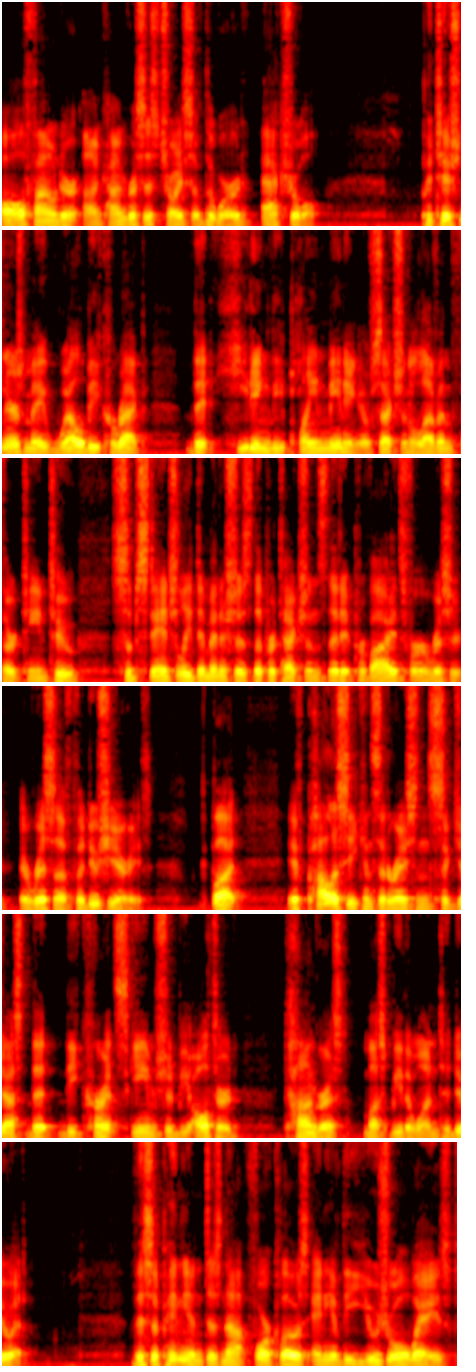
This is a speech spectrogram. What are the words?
all founder on Congress's choice of the word actual. Petitioners may well be correct that heeding the plain meaning of Section 1113.2 substantially diminishes the protections that it provides for ERISA, ERISA fiduciaries. But if policy considerations suggest that the current scheme should be altered, Congress must be the one to do it. This opinion does not foreclose any of the usual ways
